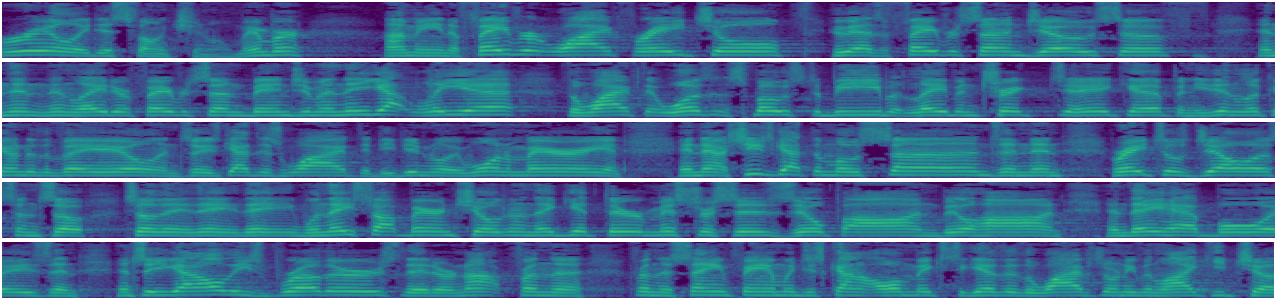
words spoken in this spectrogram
really dysfunctional. Remember? I mean, a favorite wife, Rachel, who has a favorite son, Joseph, and then, then later a favorite son Benjamin. Then you got Leah, the wife that wasn't supposed to be, but Laban tricked Jacob and he didn't look under the veil. And so he's got this wife that he didn't really want to marry. And, and now she's got the most sons. And then Rachel's jealous. And so, so they, they, they, when they stop bearing children, they get their mistresses, Zilpah and Bilhah, and, and they have boys. And, and so you got all these brothers that are not from the, from the same family, just kind of all mixed together. The wives don't even like each other.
